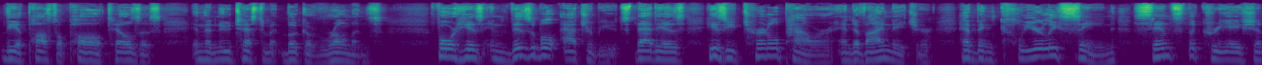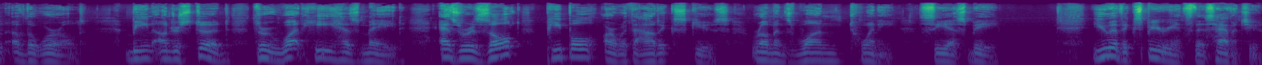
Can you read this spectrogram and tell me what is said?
The Apostle Paul tells us in the New Testament book of Romans For his invisible attributes, that is, his eternal power and divine nature, have been clearly seen since the creation of the world being understood through what he has made. As a result, people are without excuse. Romans 1:20 CSB. You have experienced this, haven't you?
